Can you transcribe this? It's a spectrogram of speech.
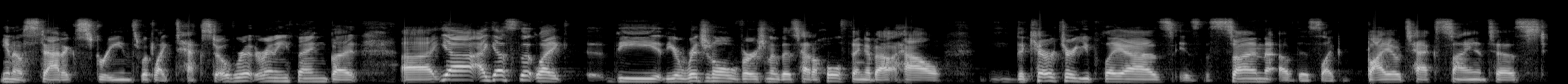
you know static screens with like text over it or anything but uh, yeah i guess that like the the original version of this had a whole thing about how the character you play as is the son of this like biotech scientist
